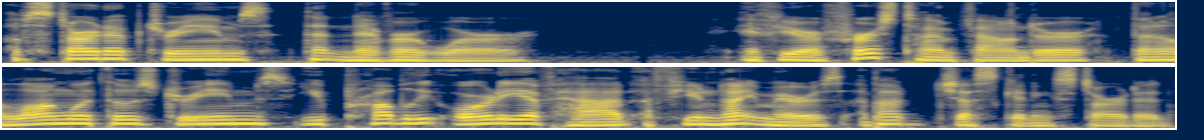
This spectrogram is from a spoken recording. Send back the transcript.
of startup dreams that never were. If you're a first time founder, then along with those dreams, you probably already have had a few nightmares about just getting started.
